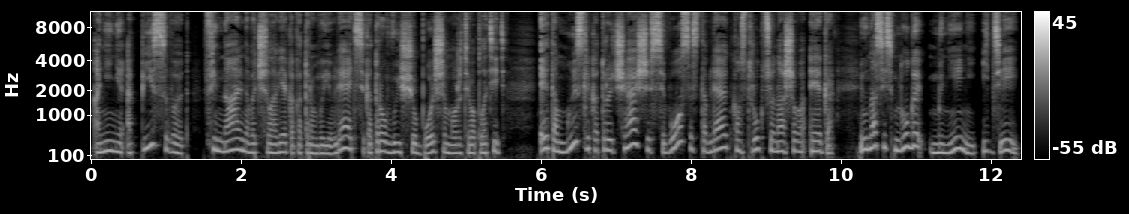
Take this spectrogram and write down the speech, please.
они не описывают финального человека, которым вы являетесь и которого вы еще больше можете воплотить. Это мысли, которые чаще всего составляют конструкцию нашего эго. И у нас есть много мнений, идей,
